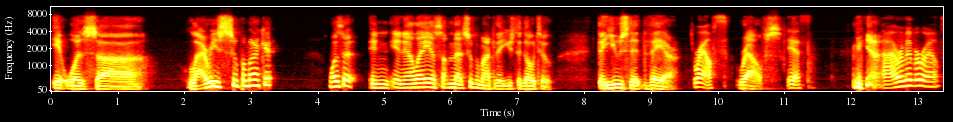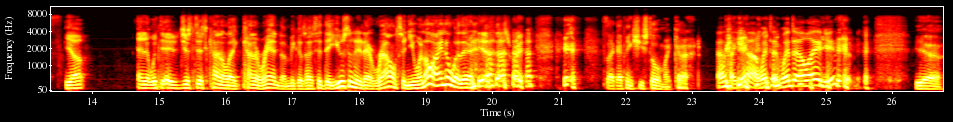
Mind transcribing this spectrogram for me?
it was uh, Larry's supermarket, was it in in L.A. or something? That supermarket they used to go to, they used it there. Ralph's. Ralph's. Yes, Yeah. I remember Ralph's. Yeah. And it was it just just kind of like kind of random because I said they're using it at Ralph's and you went, Oh, I know where that is. Yeah. That's right. it's like I think she stole my card. Oh yeah, went to went to L.A. and used it. Yeah.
